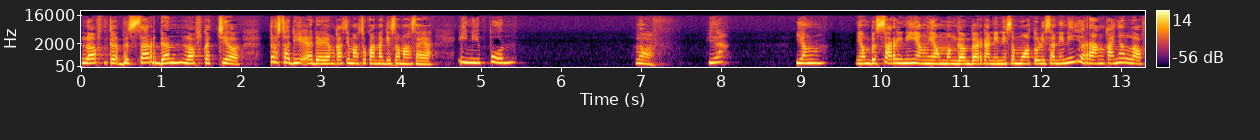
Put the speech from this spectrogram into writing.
Love besar dan love kecil. Terus tadi ada yang kasih masukan lagi sama saya. Ini pun love. Ya. Yang yang besar ini yang yang menggambarkan ini semua tulisan ini rangkanya love.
